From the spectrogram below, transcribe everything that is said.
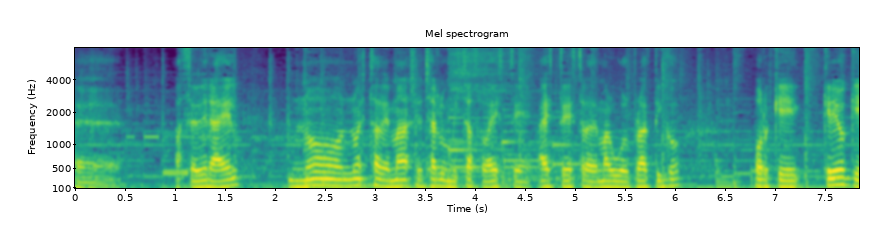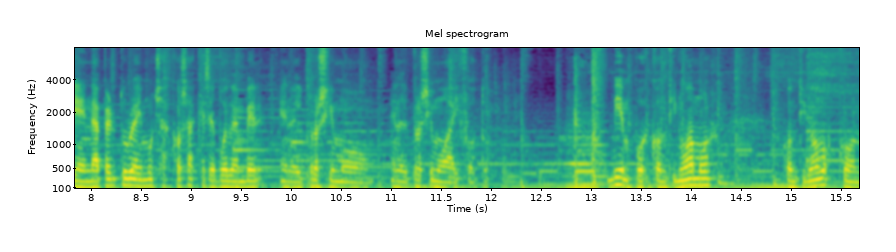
eh, acceder a él, no, no, está de más echarle un vistazo a este, a este extra de Marvel práctico, porque creo que en Aperture hay muchas cosas que se pueden ver en el próximo, en el próximo iPhoto. Bien, pues continuamos, continuamos con,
